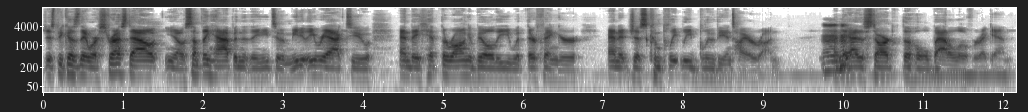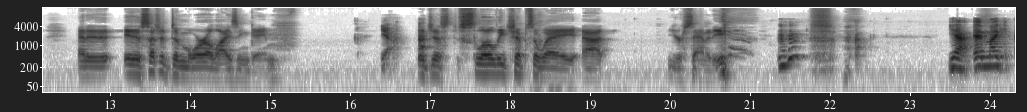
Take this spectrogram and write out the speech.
just because they were stressed out, you know, something happened that they need to immediately react to, and they hit the wrong ability with their finger, and it just completely blew the entire run. And they Mhm. had to start the whole battle over again. And it, it is such a demoralizing game. Yeah. It just slowly chips away at your sanity. Yeah, and like,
